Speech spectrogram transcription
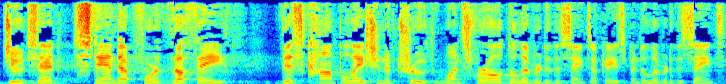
Jude said, stand up for the faith, this compilation of truth once for all delivered to the saints. Okay, it's been delivered to the saints,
